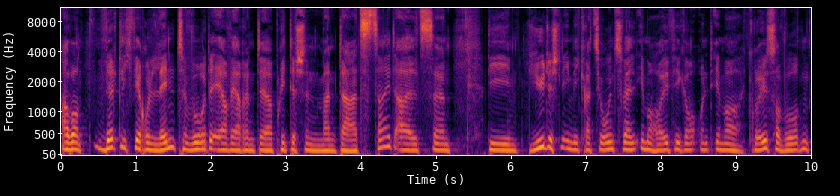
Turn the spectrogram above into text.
Aber wirklich virulent wurde er während der britischen Mandatszeit, als äh, die jüdischen Immigrationswellen immer häufiger und immer größer wurden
